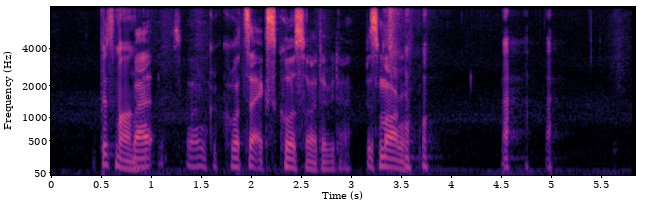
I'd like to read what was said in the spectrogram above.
Bis morgen. Mal so ein kurzer Exkurs heute wieder. Bis morgen.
